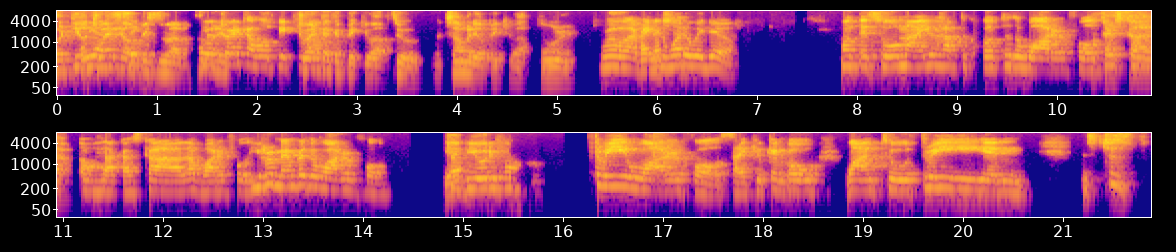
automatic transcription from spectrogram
Or Tio Chueca will pick you up. Your Somebody- Chueca will pick you Chueca up. can pick you up too. Somebody will pick you up. Don't worry. We'll And then what do we do? Montezuma, you have to go to the waterfall. La There's cascada. oh, La Cascada waterfall. You remember the waterfall? It's Yeah. a beautiful three waterfalls. Like you can go one, two, three, and it's just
